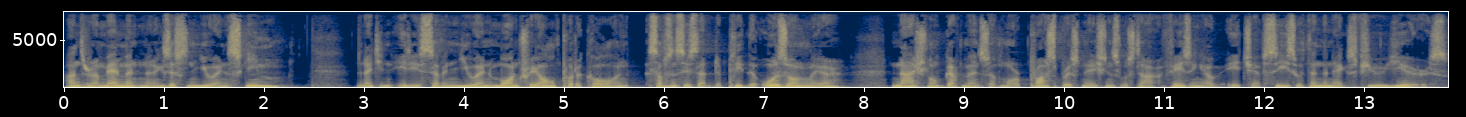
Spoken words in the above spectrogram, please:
Under an amendment in an existing UN scheme, the 1987 UN Montreal Protocol on substances that deplete the ozone layer national governments of more prosperous nations will start phasing out HFCs within the next few years.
